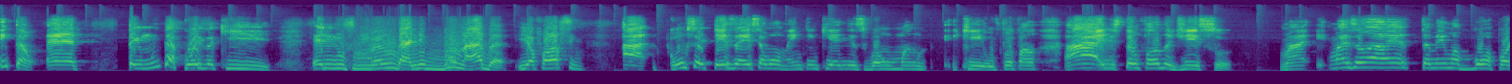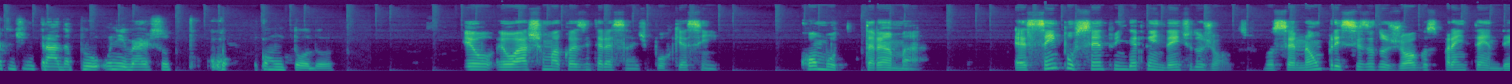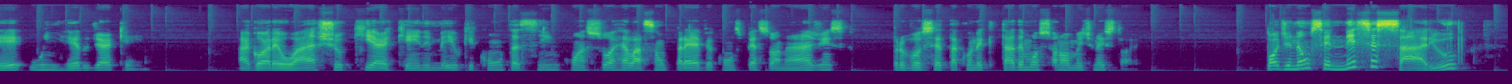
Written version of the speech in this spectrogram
Então, é, tem muita coisa que eles mandam ali do nada. E eu falo assim. Ah, com certeza esse é o momento em que eles vão mandar. Que o fã fala. Ah, eles estão falando disso. Mas, mas ela é também uma boa porta de entrada pro universo co- como um todo. Eu, eu acho uma coisa interessante, porque assim, como trama, é 100% independente dos jogos. Você não precisa dos jogos para entender o enredo de Arcane. Agora eu acho que Arcane meio que conta assim com a sua relação prévia com os personagens para você estar tá conectado emocionalmente na história. Pode não ser necessário,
